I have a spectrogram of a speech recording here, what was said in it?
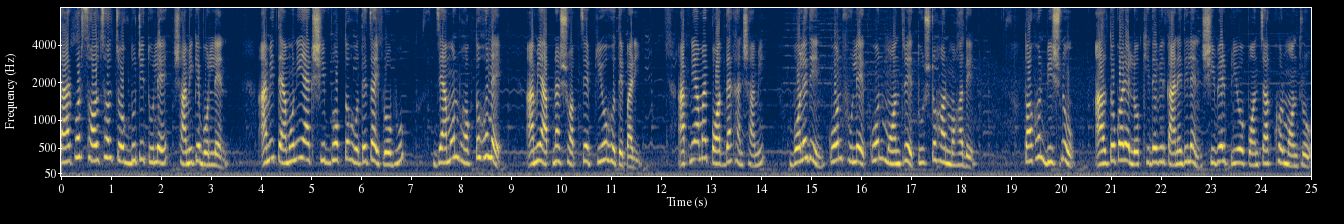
তারপর ছলছল চোখ দুটি তুলে স্বামীকে বললেন, আমি তেমনই এক শিব ভক্ত হতে চাই প্রভু। যেমন ভক্ত হলে আমি আপনার সবচেয়ে প্রিয় হতে পারি। আপনি আমায় পথ দেখান, স্বামী। বলে দিন, কোন ফুলে, কোন মন্ত্রে তুষ্ট হন মহাদেব। তখন বিষ্ণু আলতো করে লক্ষ্মীদেবীর কানে দিলেন, শিবের প্রিয় পঞ্চাক্ষর মন্ত্র,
